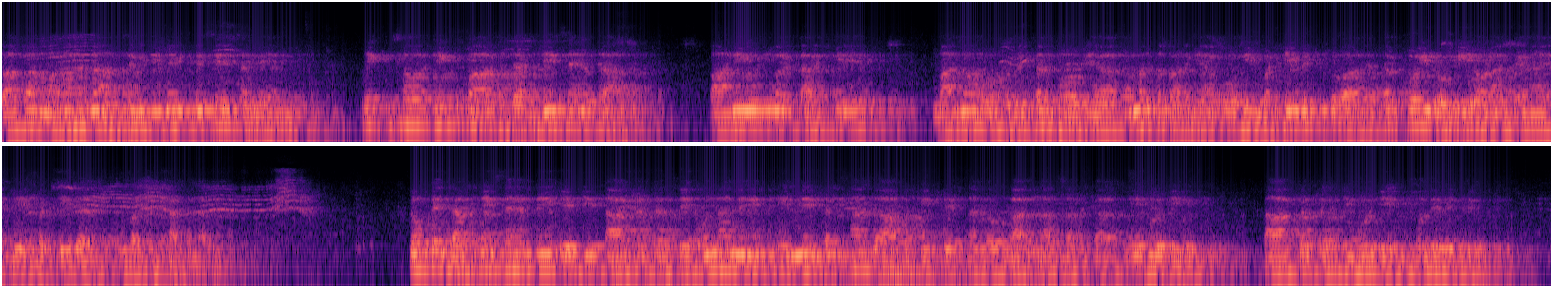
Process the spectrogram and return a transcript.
ਬਾਬਾ ਮਹਾਰਾਜ ਸਿੰਘ ਜੀ ਨੇ ਕਿਸੇ ਸਮੇਂ 101 ਪਾਠ ਜਪਜੀ ਸਾਹਿਬ ਦਾ ਪਾਣੀ ਉੱਪਰ ਕਰਕੇ ਮਾਨੋ ਉਹ ਪਵਿੱਤਰ ਹੋ ਗਿਆ, ਅੰਮ੍ਰਿਤ ਬਣ ਗਿਆ, ਉਹੀ ਮਿੱਟੀ ਵਿੱਚ ਦਵਾ ਦਿੱਤਾ। ਕੋਈ ਰੋਗੀ ਆਉਣਾ ਕਹਿਣਾ ਹੈ ਕਿ ਇਹ ਦਾ ਅੰਮ੍ਰਿਤ ਛੱਡ ਲਵੇ ਕਿਉਂਕਿ ਜਪਜੀ ਸਾਹਿਬ ਦੀ ਇਹਦੀ ਤਾਕਤ ਤੇ ਉਹਨਾਂ ਨੇ ਇੰਨੇ ਲੱਖਾਂ ਜਾਪ ਕੀਤੇ ਸਨ, ਉਹ ਘਰ ਨਾਲ ਸਦਕਾ, ਇਹੋ ਜੀ ਤਾਕਤ, ਇਹੋ ਜੀ ਉਹਦੇ ਵਿੱਚ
